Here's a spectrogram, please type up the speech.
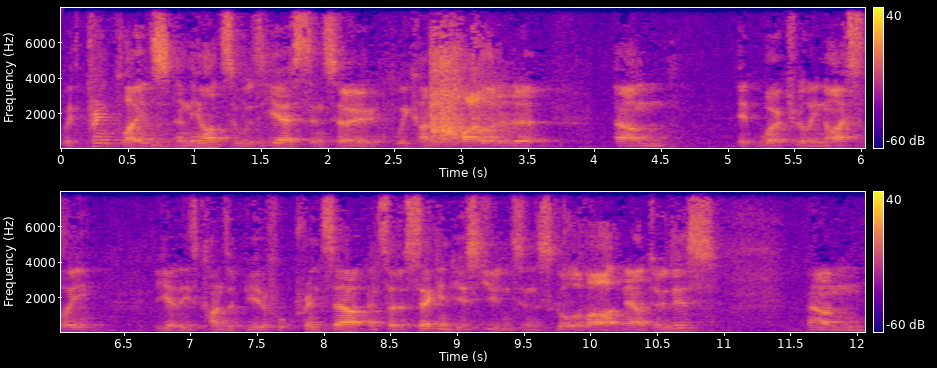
with print plates? And the answer was yes, and so we kind of piloted it. Um, it worked really nicely. You get these kinds of beautiful prints out, and so the second year students in the School of Art now do this. Um,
